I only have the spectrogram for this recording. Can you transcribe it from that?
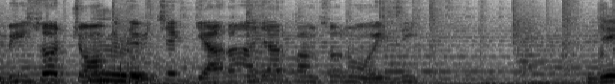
2024 ਦੇ ਵਿੱਚ 11509 ਹੋਈ ਸੀ। ਜੀ।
